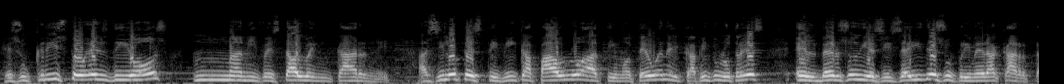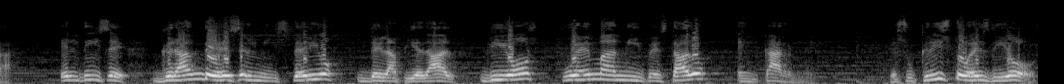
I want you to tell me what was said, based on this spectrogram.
Jesucristo es Dios manifestado en carne. Así lo testifica Pablo a Timoteo en el capítulo 3, el verso 16 de su primera carta. Él dice, grande es el misterio de la piedad. Dios fue manifestado en carne. Jesucristo es Dios.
